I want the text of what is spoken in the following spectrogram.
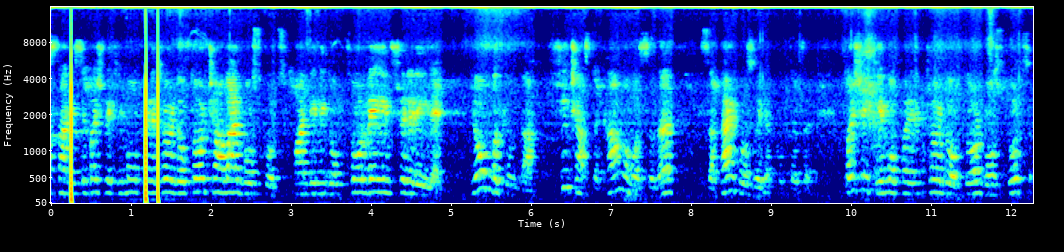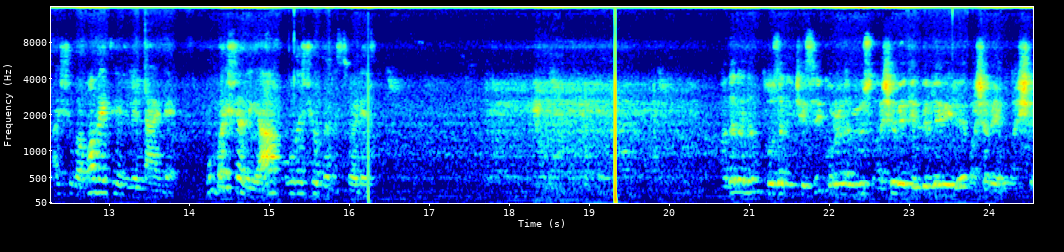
Hastanesi Başhekimi Operatör Doktor Çağlar Bozkurt, pandemi doktor ve hemşireleriyle yoğun bakımda hiç hasta kalmamasını zafer pozuyla kutladı. Başhekim Operatör Doktor Bozkurt aşılama ve tedbirlerle bu başarıya ulaşıldığını söyledi. Adana'nın Kozan ilçesi koronavirüs aşı ve tedbirleriyle başarıya ulaştı.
